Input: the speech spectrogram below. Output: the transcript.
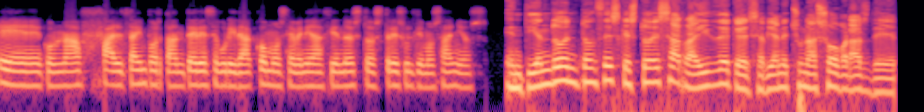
eh, con una falta importante de seguridad como se ha venido haciendo estos tres últimos años. Entiendo entonces que esto es a raíz de que se habían hecho unas obras de,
